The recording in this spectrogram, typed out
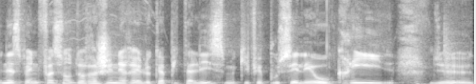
N'est-ce pas une façon de régénérer le capitalisme qui fait pousser les hauts cris du,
